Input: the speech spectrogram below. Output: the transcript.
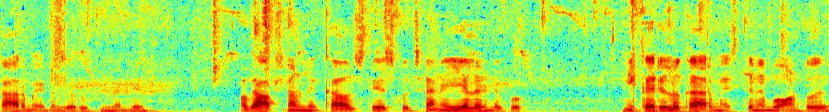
కారం వేయడం జరుగుతుందండి. అది ఆప్షనల్ మీకు కావాల్సి వేసుకోవచ్చు కానీ వేయాలండి ఇప్పుడు. ఈ కర్రీలో కారం వేస్తేనే బాగుంటుంది.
